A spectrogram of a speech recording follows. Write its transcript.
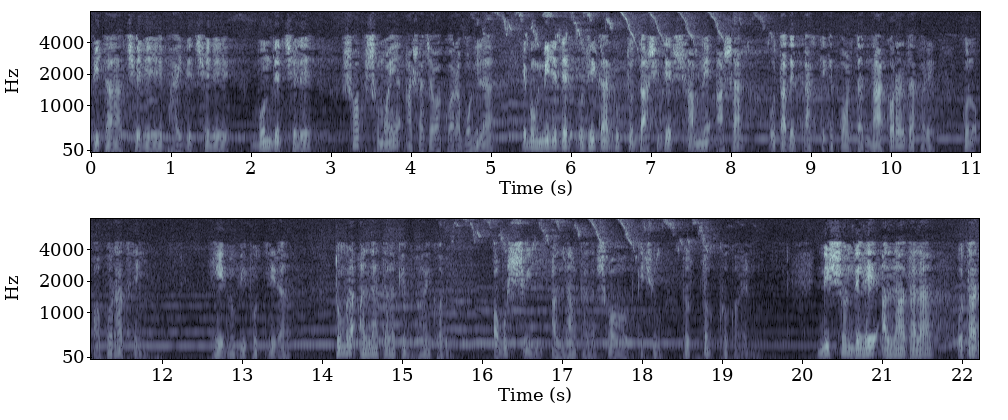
পিতা, ছেলে, ভাইদের ছেলে, বোনদের ছেলে, সব সময়ে আসা যাওয়া করা মহিলা এবং নিজেদের অধিকারভুক্ত দাসীদের সামনে আসা ও তাদের কাছ থেকে পর্দা না করার ব্যাপারে কোনো অপরাধ নেই। হে নবী পত্নীরা তোমরা আল্লাহ তালাকে ভয় করো। অবশ্যই আল্লাহ তালা সব কিছু প্রত্যক্ষ করেন। নিঃসন্দেহে আল্লাহ তালা ও তার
